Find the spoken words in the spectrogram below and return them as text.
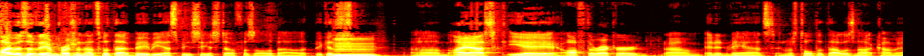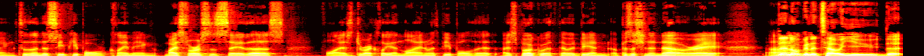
I was of the impression that's what that baby SBC stuff was all about because Hmm. Um, I asked EA off the record um, in advance and was told that that was not coming. So then to see people claiming my sources say this flies directly in line with people that I spoke with that would be in a position to know, right? They're not going to tell you that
